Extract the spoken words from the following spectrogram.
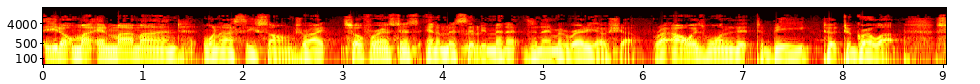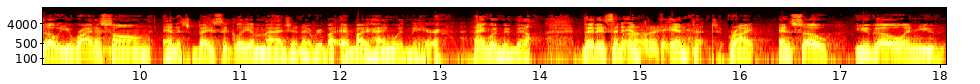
You know, my in my mind when I see songs, right? So, for instance, in a Mississippi mm-hmm. Minute is the name of a radio show, right? I always wanted it to be to to grow up. So you write a song, and it's basically imagine everybody. Everybody, hang with me here. hang with me, Bill. That it's an right. infant, right? And so you go and you,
